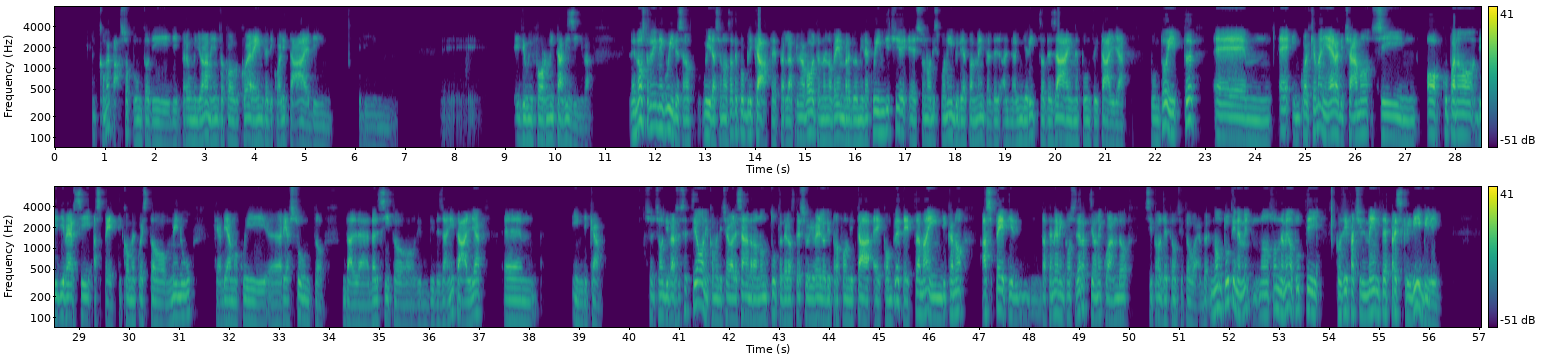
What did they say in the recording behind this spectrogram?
come passo appunto di, di, per un miglioramento co coerente di qualità e di, e di, e di uniformità visiva. Le nostre linee guida sono, guida sono, state pubblicate per la prima volta nel novembre 2015 e sono disponibili attualmente all'indirizzo design.italia.it ehm, e, in qualche maniera diciamo, si occupano di diversi aspetti come questo menu che abbiamo qui eh, riassunto dal, dal sito di, di, Design Italia ehm, indica. Ci sono diverse sezioni, come diceva Alessandro, non tutte dello stesso livello di profondità e completezza, ma indicano aspetti da tenere in considerazione quando si progetta un sito web. Non, non sono nemmeno tutti così facilmente prescrivibili,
